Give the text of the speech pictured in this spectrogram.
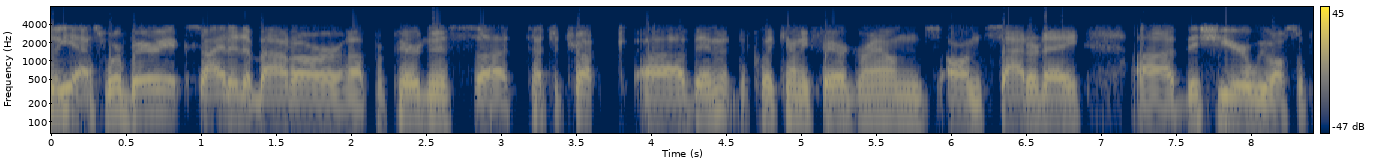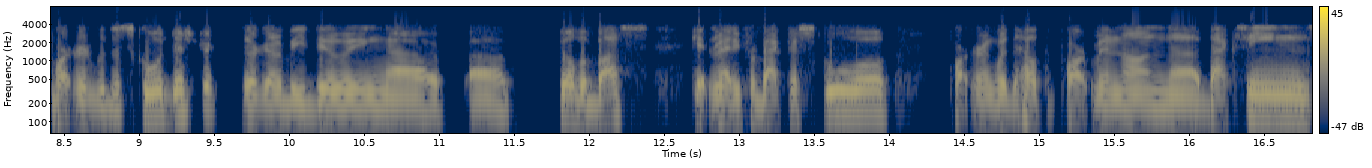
So yes, we're very excited about our uh, preparedness uh, touch a truck uh, event at the Clay County Fairgrounds on Saturday. Uh, this year, we've also partnered with the school district. They're going to be doing uh, uh, fill the bus, getting ready for back to school. Partnering with the health department on vaccines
